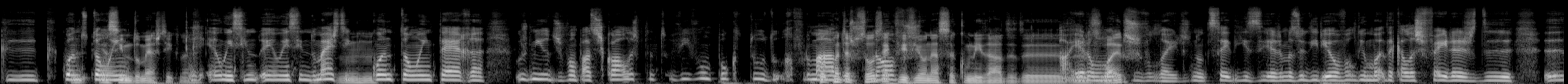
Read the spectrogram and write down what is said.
que, que quando estão Ensino em, doméstico, não é? é o ensino, é o ensino doméstico. Quando estão em terra, os miúdos vão para as escolas, portanto, vive um pouco de tudo, reformados. Quantas pessoas é que novos. viviam nessa comunidade de, Ah, de eram veleiros? muitos veleiros, não te sei dizer, mas eu diria houve ali uma daquelas feiras de, eh,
